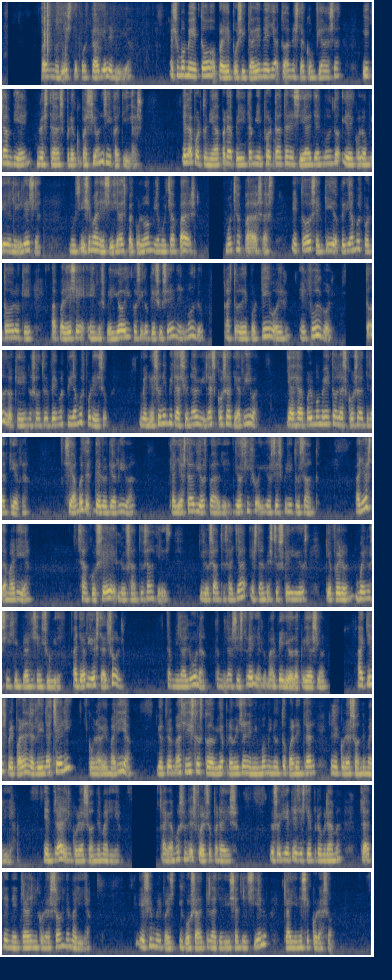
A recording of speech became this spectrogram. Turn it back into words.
de este por Tari Aleluya. Es un momento para depositar en ella toda nuestra confianza y también nuestras preocupaciones y fatigas. Es la oportunidad para pedir también por tantas necesidades del mundo y de Colombia y de la iglesia. Muchísimas necesidades para Colombia, mucha paz, mucha paz en todo sentido. Pedíamos por todo lo que aparece en los periódicos y lo que sucede en el mundo, hasta lo deportivo, el, el fútbol, todo lo que nosotros vemos, pidamos por eso. Bueno, es una invitación a vivir las cosas de arriba y a dejar por un momento las cosas de la tierra. Seamos de, los de arriba, que allá está Dios Padre, Dios Hijo y Dios Espíritu Santo. Allá está María, San José, los santos ángeles, y los santos allá están nuestros queridos que fueron buenos ejemplares en su vida. Allá arriba está el sol, también la luna, también las estrellas, lo más bello de la creación. Hay quienes preparan el Reina Cheli con Ave María y otros más listos todavía aprovechan el mismo minuto para entrar en el corazón de María. Entrar en el corazón de María. Hagamos un esfuerzo para eso. Los oyentes de este programa traten de entrar en el corazón de María. Eso es muy y gozar de las delicias del cielo que hay en ese corazón,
